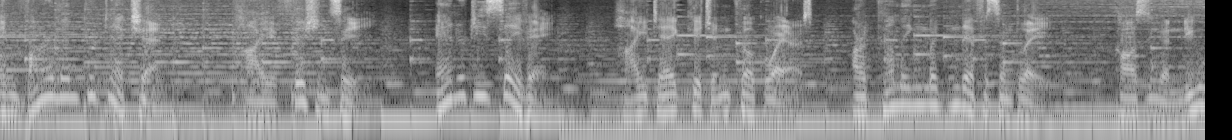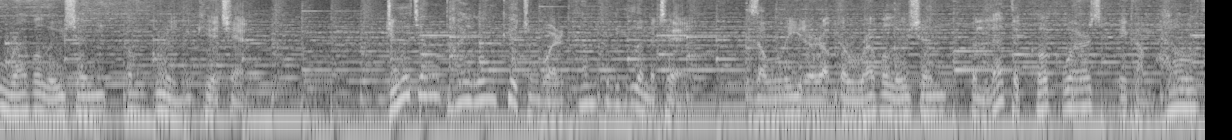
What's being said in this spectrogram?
environment protection, high efficiency, energy saving, high-tech kitchen cookwares are coming magnificently causing a new revolution of green kitchen. Zhejiang Tailong Kitchenware Company Limited is a leader of the revolution to let the cookwares become health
